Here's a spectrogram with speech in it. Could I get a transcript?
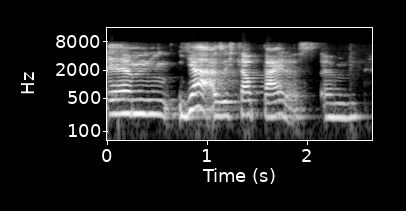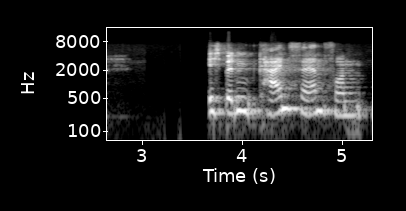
Ähm, ja, also ich glaube beides. Ähm, ich bin kein Fan von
